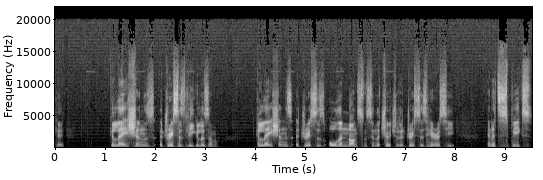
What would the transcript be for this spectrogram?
Okay? Galatians addresses legalism. Galatians addresses all the nonsense in the church. It addresses heresy. And it speaks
